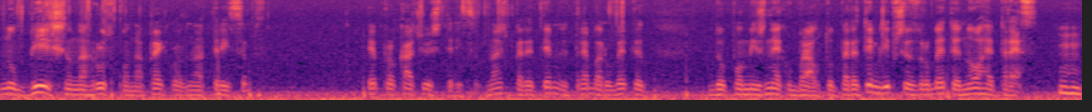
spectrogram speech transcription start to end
ну, більшу нагрузку, наприклад, на трицепс, ти прокачуєш трицепс. Знаєш, перед тим не треба робити допоміжних вправ. То перед тим ліпше зробити ноги прес. Угу.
